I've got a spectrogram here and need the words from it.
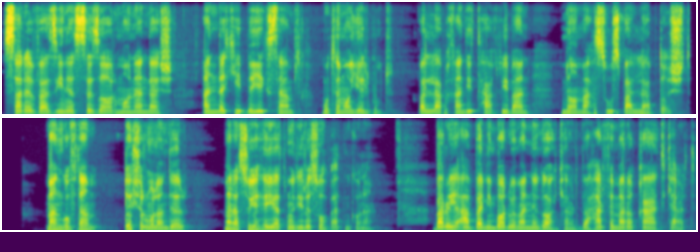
سر وزین سزار مانندش اندکی به یک سمت متمایل بود و لبخندی تقریبا نامحسوس بر لب داشت. من گفتم دکتر ملاندر من از سوی هیئت مدیره صحبت می کنم. برای اولین بار به من نگاه کرد و حرف مرا قطع کرد.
